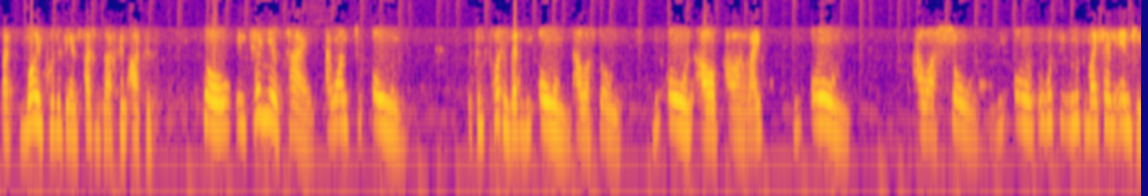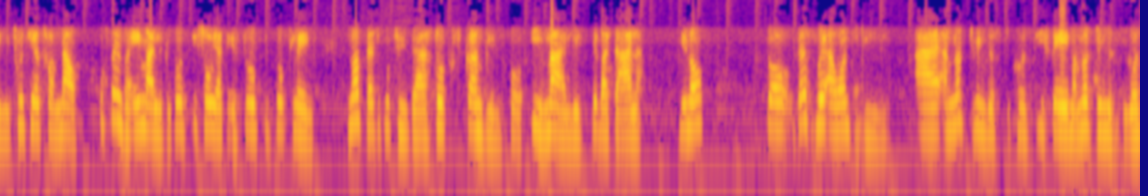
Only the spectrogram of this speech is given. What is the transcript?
but more importantly and fight for south african artists. So in 10 years time i want to own it's important that we own our stories. We own our, our rights. We own our shows. We own ukuthi umuntu mayihlale endlini 20 years from now usenza imali because i-show yakhe is still, is still playing. Not that ukuthi they are still scrambling for imali bebadala, you know? So that's where I want to be. I, I'm not doing this because e-fame. I'm not doing this because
